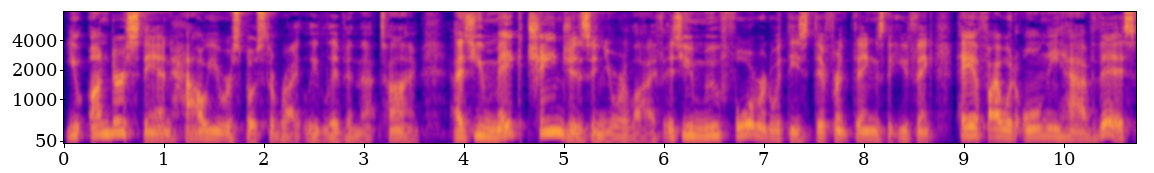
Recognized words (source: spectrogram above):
you understand how you were supposed to rightly live in that time. As you make changes in your life, as you move forward with these different things that you think, hey, if I would only have this,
